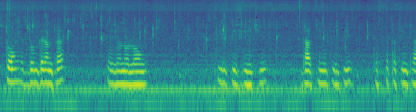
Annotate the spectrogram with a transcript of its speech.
স্ট্রং একদম গ্রামটা। এই জন্য লং তিন পিস দিয়েছি। দারচিনি তিন পিস তেজপাতা তিনটা।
